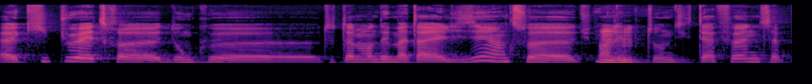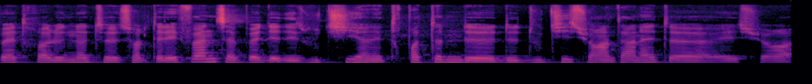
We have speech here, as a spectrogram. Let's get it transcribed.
euh, qui peut être euh, donc euh, totalement dématérialisé, hein, que soit tu parlais mhm. de ton dictaphone, ça peut être le note sur le téléphone, ça peut être des outils, on a 3 tonnes d'outils de, d'outils sur internet et sur,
